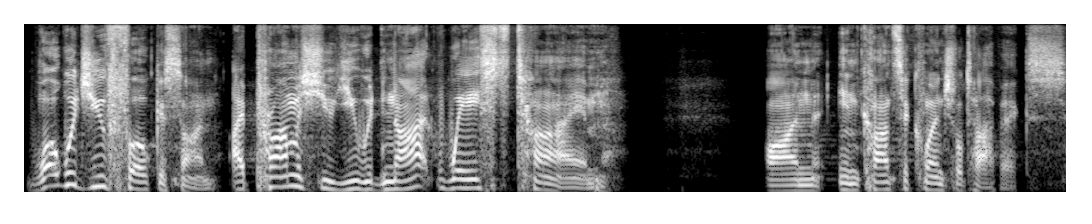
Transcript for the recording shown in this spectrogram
What would you focus on? I promise you, you would not waste time on inconsequential topics.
